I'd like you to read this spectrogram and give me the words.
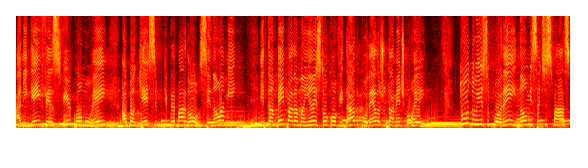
a ninguém fez vir como o rei ao banquete que preparou, senão a mim. E também para amanhã estou convidado por ela juntamente com o rei. Tudo isso, porém, não me satisfaz,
